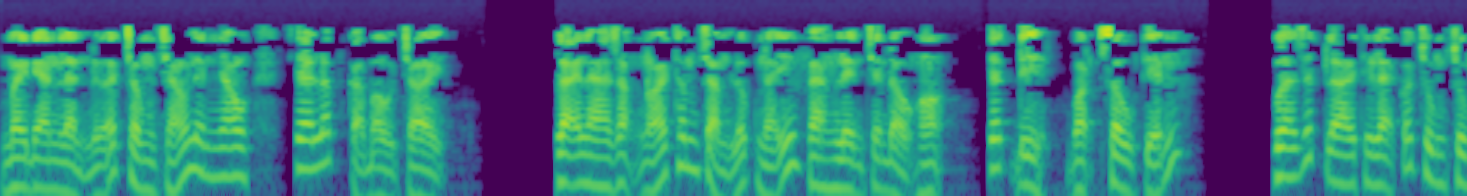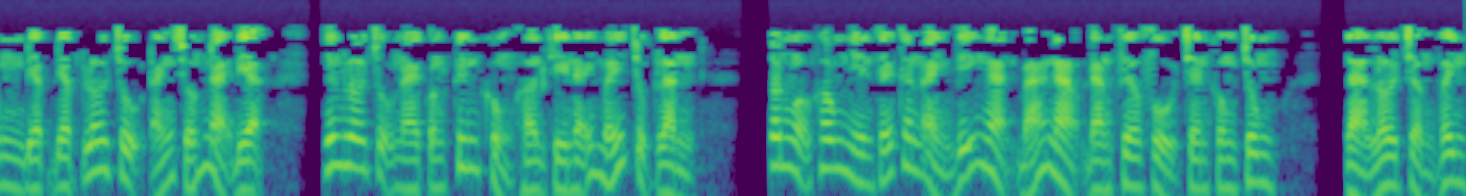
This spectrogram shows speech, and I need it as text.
mây đen lần nữa trồng cháo lên nhau, che lấp cả bầu trời. Lại là giọng nói thâm trầm lúc nãy vang lên trên đầu họ, chết đi, bọn sâu kiến. Vừa dứt lời thì lại có trùng trùng điệp điệp lôi trụ đánh xuống đại địa, nhưng lôi trụ này còn kinh khủng hơn khi nãy mấy chục lần, Tôn Ngộ Không nhìn thấy thân ảnh vĩ ngạn bá nạo đang phiêu phủ trên không trung, là lôi trưởng vinh,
